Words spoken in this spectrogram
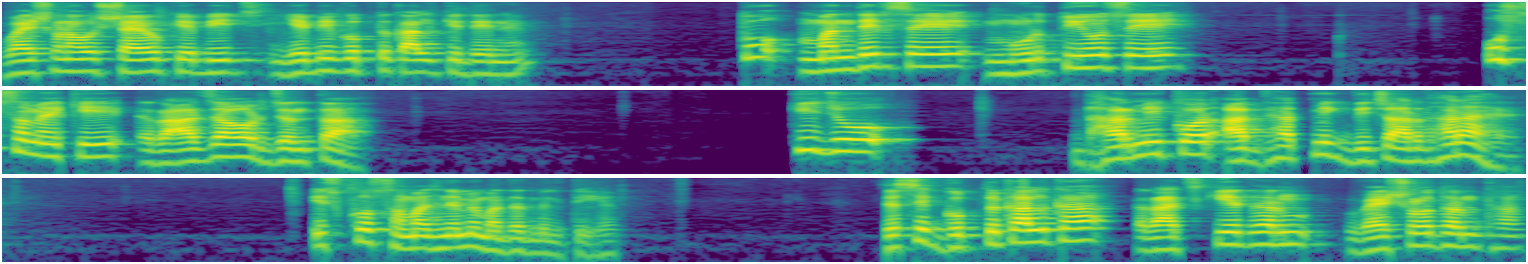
वैष्णव शैव के बीच ये भी गुप्त काल की देन है। तो मंदिर से, मूर्तियों से, उस समय के राजा और जनता की जो धार्मिक और आध्यात्मिक विचारधारा है, इसको समझने में मदद मिलती है। जैसे गुप्त काल का राजकीय धर्म वैष्णव धर्म था,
